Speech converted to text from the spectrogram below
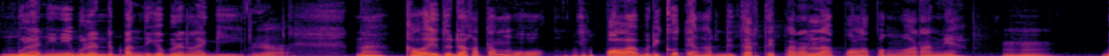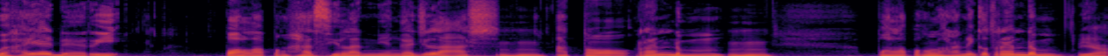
bulan ini, bulan depan, tiga bulan lagi. Ya. Nah kalau itu udah ketemu, pola berikut yang harus ditertibkan adalah pola pengeluarannya. Mhm. bahaya dari pola penghasilan yang gak jelas atau random, pola pengeluaran ikut random. Ya.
